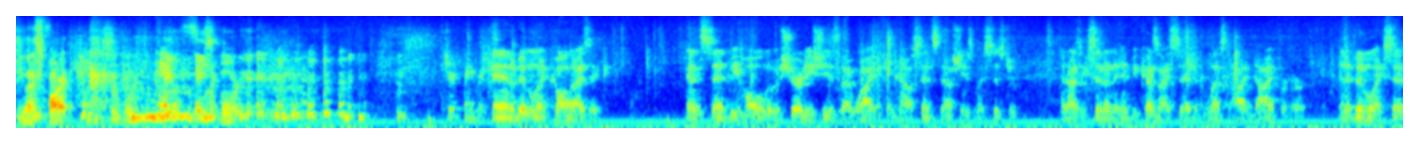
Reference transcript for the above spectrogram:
You want to sport? Hey, hey, sport. It's your favorite. And Abimelech called Isaac and said, Behold, of a surety she is thy wife, and how saidst thou, She is my sister? And Isaac said unto him, Because I said, Lest I die for her. And Abimelech said,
